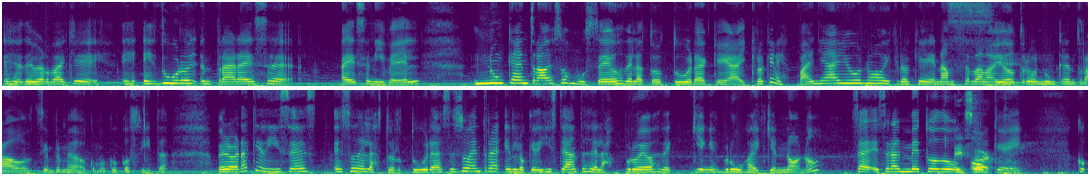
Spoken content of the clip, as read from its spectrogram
eh, de verdad que es, es, duro entrar a ese, a ese nivel. Nunca he entrado a esos museos de la tortura que hay. Creo que en España hay uno y creo que en Ámsterdam hay otro. Nunca he entrado, siempre me ha dado como cocosita. Pero ahora que dices eso de las torturas, eso entra en lo que dijiste antes de las pruebas de quién es bruja y quién no, ¿no? O sea, ese era el método Exacto. ok.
